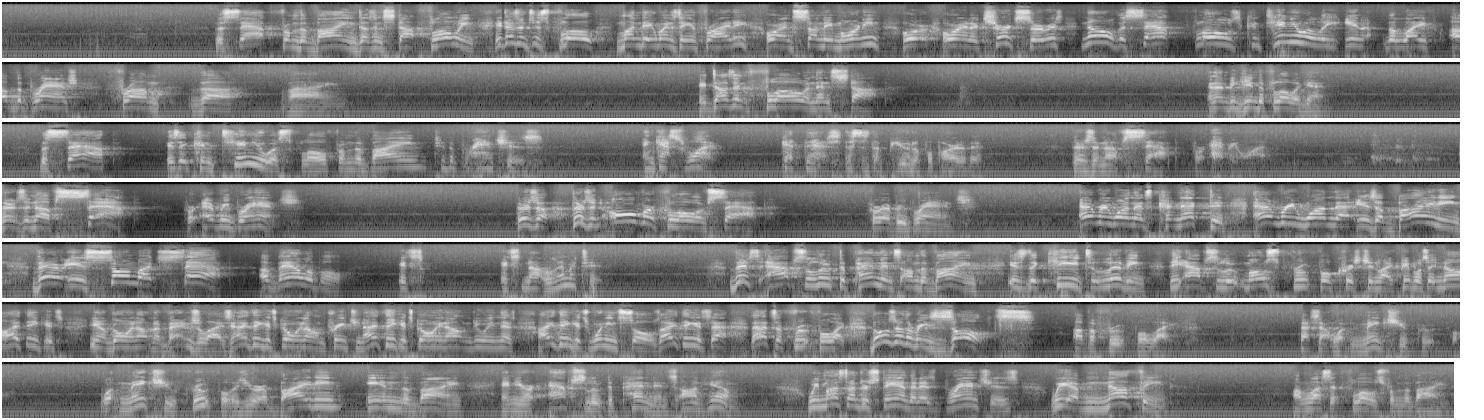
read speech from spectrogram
The sap from the vine doesn't stop flowing. It doesn't just flow Monday, Wednesday, and Friday, or on Sunday morning, or, or at a church service. No, the sap flows continually in the life of the branch from the vine. It doesn't flow and then stop. And then begin to flow again. The sap is a continuous flow from the vine to the branches. And guess what? Get this. This is the beautiful part of it. There's enough sap for everyone. There's enough sap for every branch. There's, a, there's an overflow of sap for every branch. Everyone that's connected, everyone that is abiding, there is so much sap available. It's, it's not limited. This absolute dependence on the vine is the key to living the absolute most fruitful Christian life. People say, "No, I think it's, you know, going out and evangelizing. I think it's going out and preaching. I think it's going out and doing this. I think it's winning souls. I think it's that." That's a fruitful life. Those are the results of a fruitful life. That's not what makes you fruitful. What makes you fruitful is your abiding in the vine and your absolute dependence on Him. We must understand that as branches, we have nothing unless it flows from the vine.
